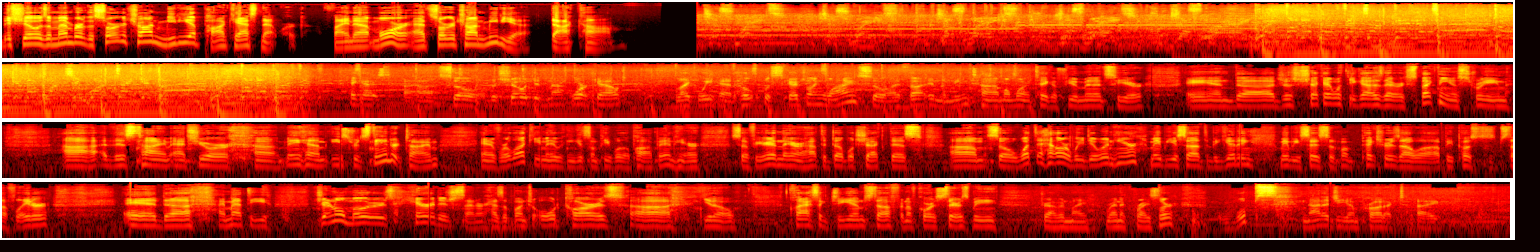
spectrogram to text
This show is a member of the Sorgatron Media Podcast Network. Find out more at sorgatronmedia.com. Just wait, just wait, just wait, just wait, just wait. Wait for the perfect time then attack. Don't give up what you want, take it back. Wait for the perfect. Hey guys, uh, so the show did not work out like we had hoped with scheduling wise, so I thought in the meantime I'm going to take a few minutes here and uh, just check in with you guys that are expecting a stream uh, this time at your uh, Mayhem Eastern Standard Time. And if we're lucky, maybe we can get some people to pop in here. So if you're in there, I have to double check this. Um, so what the hell are we doing here? Maybe you saw at the beginning. Maybe you saw some pictures. I'll uh, be posting some stuff later. And uh, I'm at the General Motors Heritage Center. Has a bunch of old cars, uh, you know, classic GM stuff. And of course, there's me driving my Rennick Chrysler. Whoops, not a GM product. I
